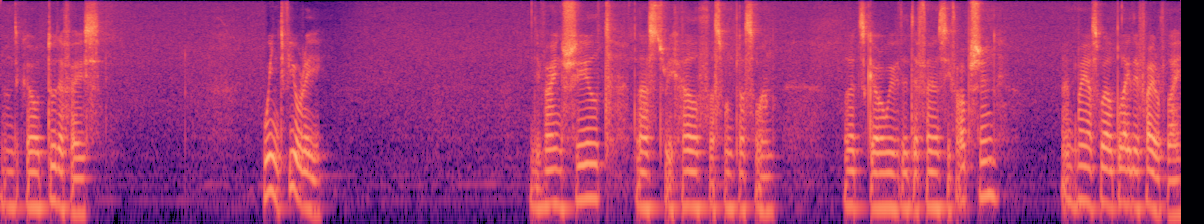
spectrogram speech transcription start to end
And go to the face. Wind Fury. Divine Shield plus 3 health plus 1 plus 1 let's go with the defensive option. And may as well play the firefly.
